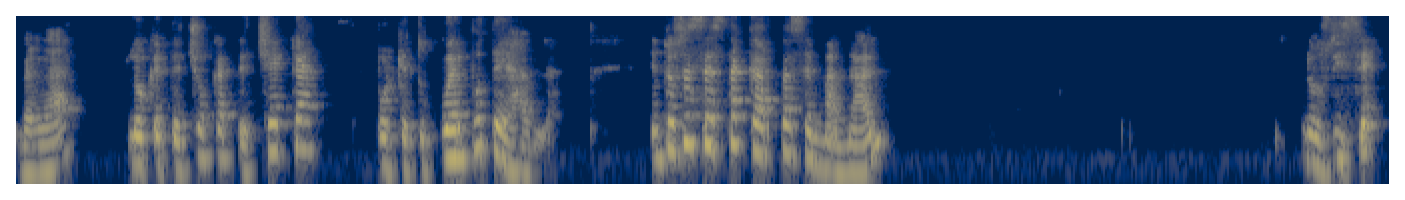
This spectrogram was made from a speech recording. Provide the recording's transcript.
¿verdad? Lo que te choca, te checa, porque tu cuerpo te habla. Entonces, esta carta semanal nos dice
